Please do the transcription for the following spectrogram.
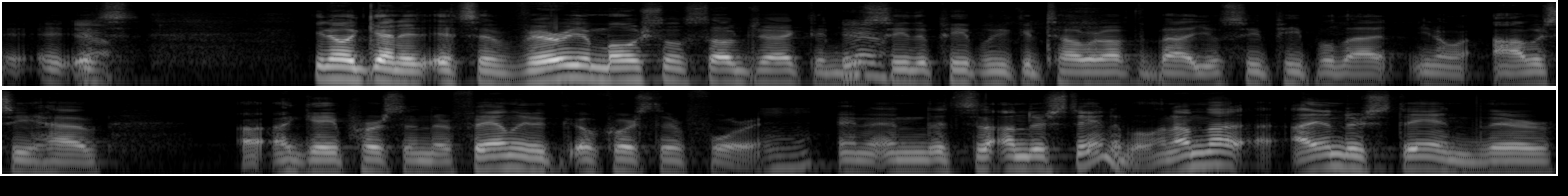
It, Yeah. It's, you know, again, it, it's a very emotional subject, and you Yeah. see the people. You can tell right off the bat. You'll see people that you know obviously have a, a gay person in their family. Of course, they're for it, Mm-hmm. and and it's understandable. And I'm not. I understand their.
